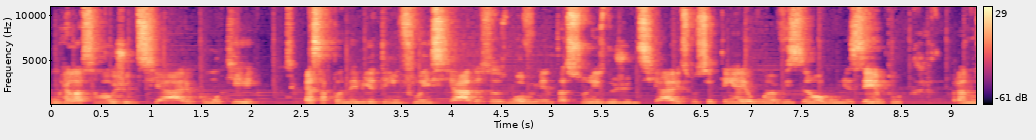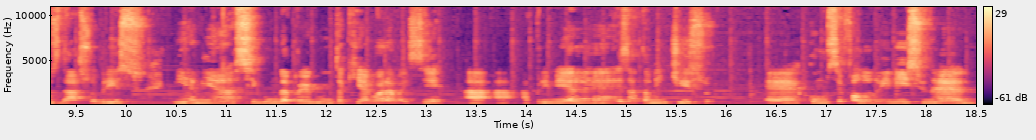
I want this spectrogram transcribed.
com relação ao judiciário, como que essa pandemia tem influenciado essas movimentações do judiciário, se você tem aí alguma visão, algum exemplo para nos dar sobre isso. E a minha segunda pergunta, que agora vai ser a, a, a primeira, é exatamente isso. É, como você falou no início, né,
